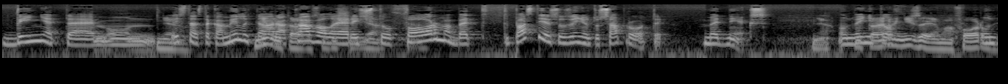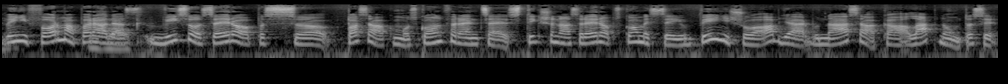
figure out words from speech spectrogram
viņetēm un izstāsta tā kā militārā kavalēristu forma, bet pasties uz viņu tu saproti mednieks. Jā. Un viņi tā to- ir viņa izējamā forma. Un jā. viņi formā parādās Uzvalk. visos Eiropas uh, pasākumos, konferencēs, tikšanās ar Eiropas komisiju. Viņi šo apģērbu nesā kā lepnumu, tas ir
